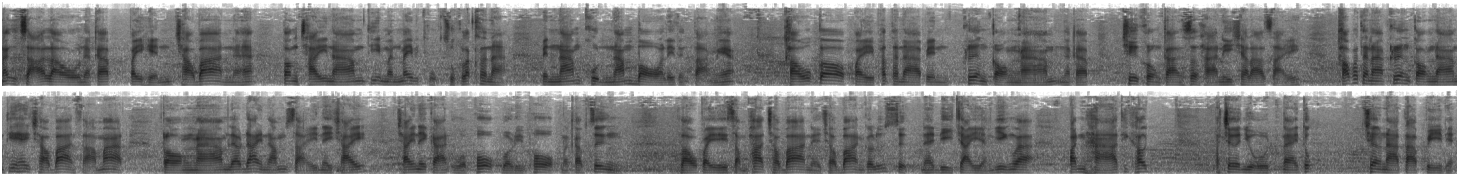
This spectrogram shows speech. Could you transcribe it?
นักศึกษาเรานะครับไปเห็นชาวบ้านนะฮะต้องใช้น้ำที่มันไม่ถูกสุขลักษณะ เป็นน้ำขุ่นน้ำบ่ออะไรต่างๆเนี้ยเขาก็ไปพัฒนาเป็นเครื่องกรองน้ำนะครับ ชื่อโครงการสถานีชลาใสเขาพัฒนาเครื่องกองน้ำที่ให้ชาวบ้านสามารถกรองน้ำแล้วได้น้ำใสในใช้ใช้ในการอุปโภคบริโภคนะครับ ซึ่งเราไปสัมภาษณ์ชาวบ้านเนี่ยชาวบ้านก็รู้สึกนะดีใจอย่างยิ่งว่าปัญหาที่เขาเผชิญอยู่ในทุก เชื่อนาตาปีเนี่ย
